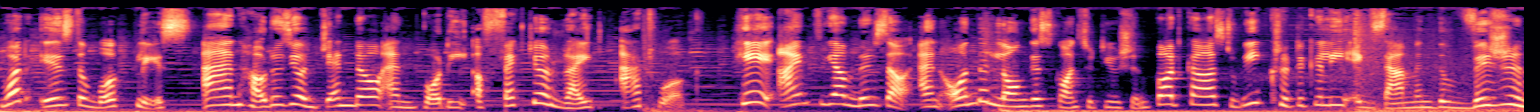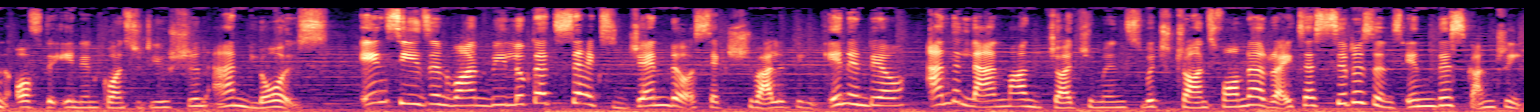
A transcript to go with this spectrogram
What is the workplace and how does your gender and body affect your right at work? Hey, I'm Priya Mirza, and on the Longest Constitution podcast, we critically examine the vision of the Indian Constitution and laws. In season 1, we looked at sex, gender, sexuality in India, and the landmark judgments which transformed our rights as citizens in this country.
